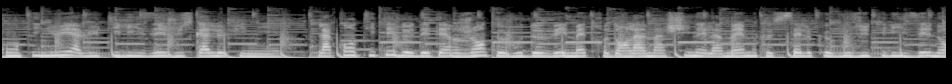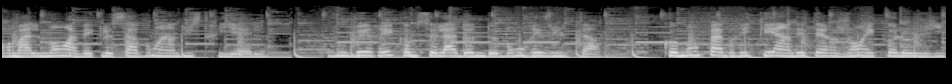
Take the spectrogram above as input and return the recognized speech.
continuez à l'utiliser jusqu'à le finir. La quantité de détergent que vous devez mettre dans la machine est la même que celle que vous utilisez normalement avec le savon industriel. Vous verrez comme cela donne de bons résultats. Comment fabriquer un détergent écologique?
